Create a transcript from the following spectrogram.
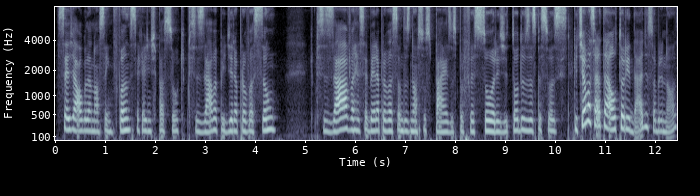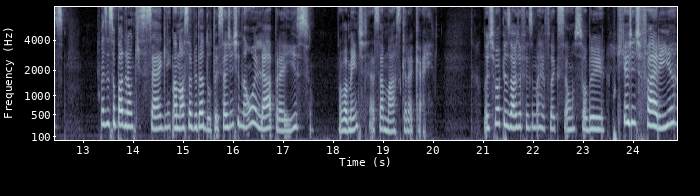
Seja algo da nossa infância que a gente passou, que precisava pedir aprovação que precisava receber a aprovação dos nossos pais, dos professores, de todas as pessoas que tinham uma certa autoridade sobre nós. Mas esse é o padrão que segue na nossa vida adulta. E se a gente não olhar para isso, novamente, essa máscara cai. No último episódio, eu fiz uma reflexão sobre o que a gente faria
